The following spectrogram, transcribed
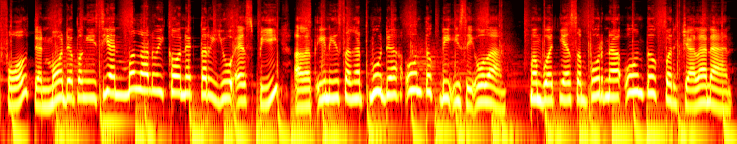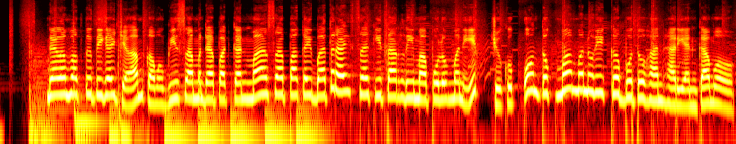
volt dan mode pengisian melalui konektor USB, alat ini sangat mudah untuk diisi ulang, membuatnya sempurna untuk perjalanan. Dalam waktu 3 jam, kamu bisa mendapatkan masa pakai baterai sekitar 50 menit cukup untuk memenuhi kebutuhan harian kamu.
